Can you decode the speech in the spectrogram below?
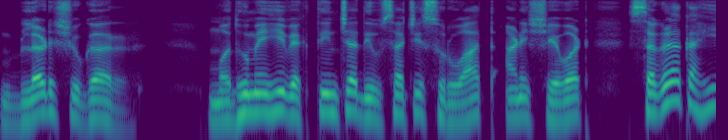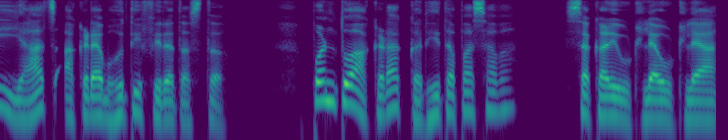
ब्लड शुगर मधुमेही व्यक्तींच्या दिवसाची सुरुवात आणि शेवट सगळं काही याच आकड्याभोवती फिरत असतं. पण तो आकडा कधी तपासावा? सकाळी उठल्या उठल्या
